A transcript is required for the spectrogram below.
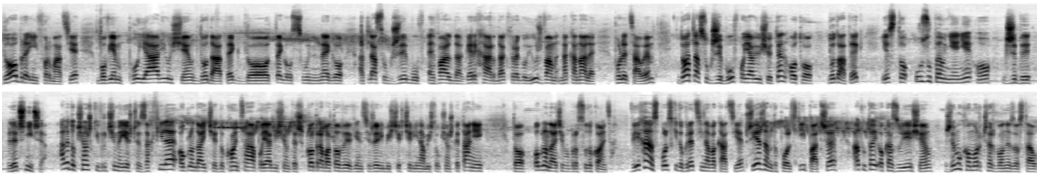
dobre informacje, bowiem pojawił się dodatek do tego słynnego Atlasu Grzybów Ewalda Gerharda, którego już Wam na kanale polecałem. Do Atlasu Grzybów pojawił się ten oto dodatek. Jest to uzupełnienie o grzyby lecznicze. Ale do książki wrócimy jeszcze za chwilę. Oglądajcie do końca. Pojawi się też kod rabatowy, więc jeżeli byście chcieli nabyć tą książkę taniej, to oglądajcie po prostu do końca. Wyjechałem z Polski do Grecji na wakacje, przyjeżdżam do Polski i patrzę, a tutaj okazuje się, że muchomor czerwony został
